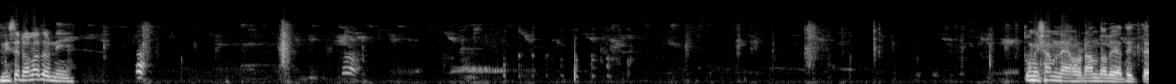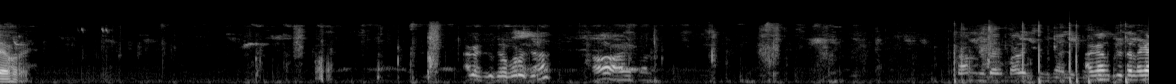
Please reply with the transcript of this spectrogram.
নিচে ডলা নি তুমি সামনে এখন টান দলে দেখতে এখন আগাম kita lagi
